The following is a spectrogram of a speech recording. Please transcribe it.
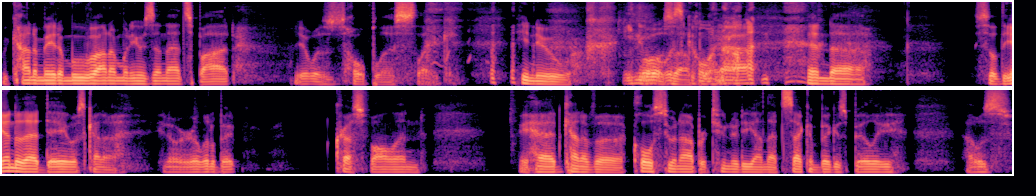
We kind of made a move on him when he was in that spot. It was hopeless. Like he knew he knew what, was, up, going on. and uh, so the end of that day was kind of, you know, we were a little bit crestfallen. We had kind of a close to an opportunity on that second biggest Billy. I was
